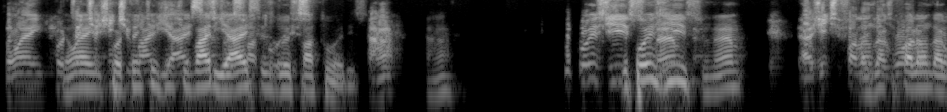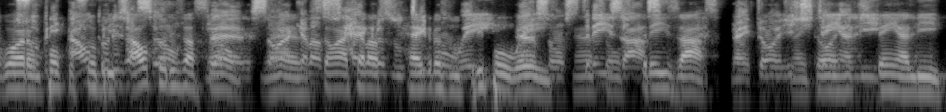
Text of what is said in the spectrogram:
Então é Então é importante importante a gente variar esses dois fatores. Depois disso, Depois né, disso, né? a gente A falando gente agora, falando agora um pouco sobre autorização, né, são, né, aquelas são aquelas regras do triple né, A, são os né, três são os As. três As. né, então a né? gente Então tem a gente ali tem ali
